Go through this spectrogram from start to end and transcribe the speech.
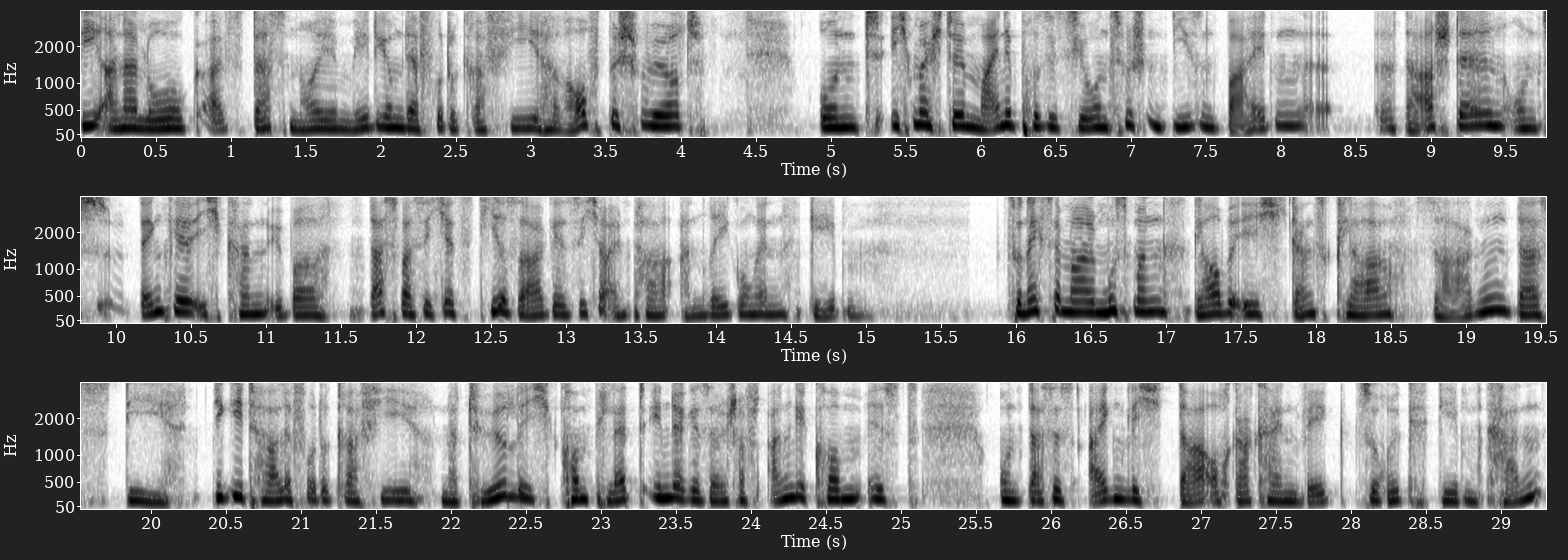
die analog als das neue Medium der Fotografie heraufbeschwört und ich möchte meine Position zwischen diesen beiden äh, darstellen und denke, ich kann über das, was ich jetzt hier sage, sicher ein paar Anregungen geben. Zunächst einmal muss man, glaube ich, ganz klar sagen, dass die digitale Fotografie natürlich komplett in der Gesellschaft angekommen ist und dass es eigentlich da auch gar keinen Weg zurückgeben kann.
